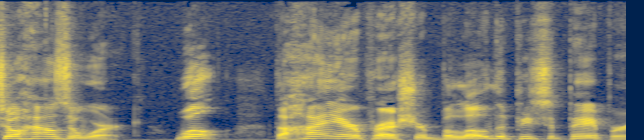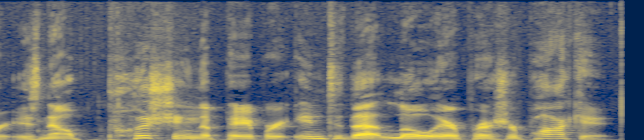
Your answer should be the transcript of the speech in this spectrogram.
So how's it work? Well, the high air pressure below the piece of paper is now pushing the paper into that low air pressure pocket.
